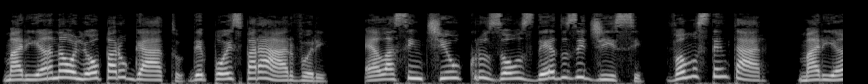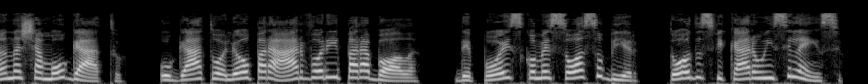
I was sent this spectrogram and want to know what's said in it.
Mariana olhou para o gato, depois para a árvore. Ela assentiu, cruzou os dedos e disse: Vamos tentar. Mariana chamou o gato. O gato olhou para a árvore e para a bola. Depois começou a subir. Todos ficaram em silêncio.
